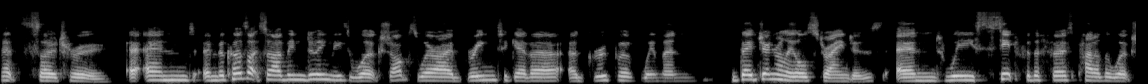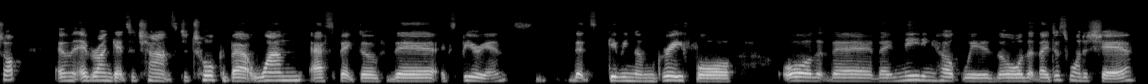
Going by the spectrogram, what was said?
that's so true. And and because I, so i've been doing these workshops where i bring together a group of women they're generally all strangers, and we sit for the first part of the workshop, and everyone gets a chance to talk about one aspect of their experience that's giving them grief or or that they're they're needing help with or that they just want to share.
